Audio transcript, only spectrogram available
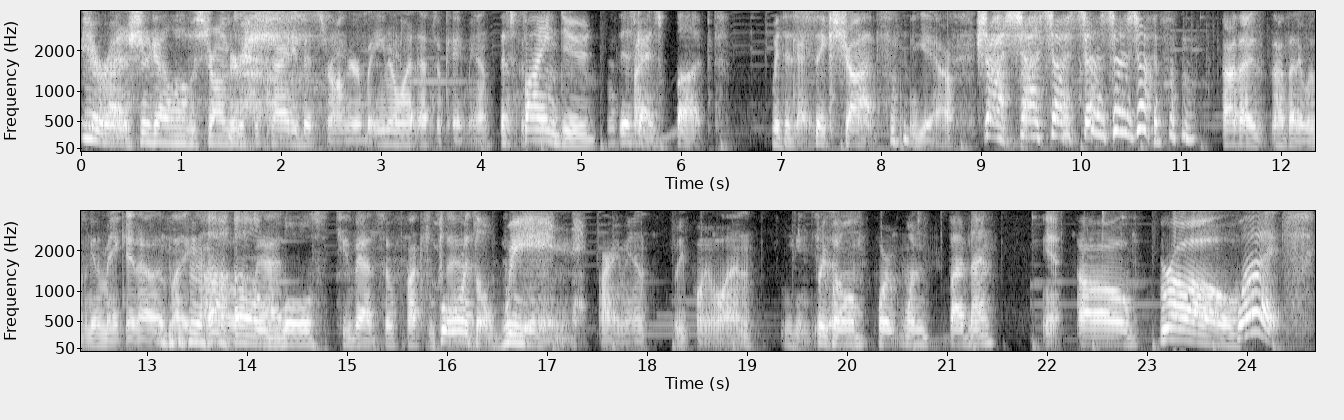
You're right, I should have got a little bit stronger. just a tiny bit stronger, but you know what? That's okay, man. That's okay. fine, dude. That's this fine. guy's fucked. With his six shots. Yeah. shots, shots, shots, shots, shots, shots. I thought, it was, I thought it wasn't going to make it. I was like, Oh, oh, bad. lol. It's too bad. So fucking For sad. the win. Alright, man. 3.1. You can do Three point one point one five nine. Yeah. Oh, bro. What?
